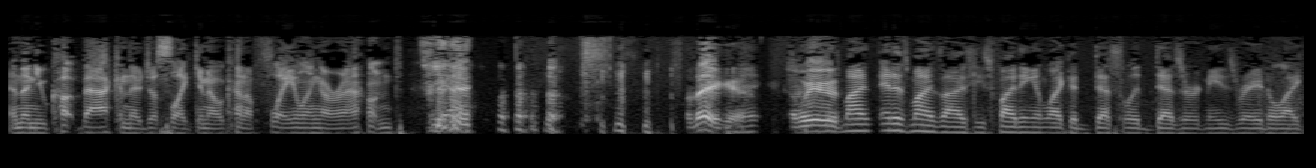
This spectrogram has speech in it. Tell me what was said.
and then you cut back and they're just like you know kind of flailing around. Yeah. Well, there you go. In We, his, mind, in his mind's eyes, he's fighting in like a desolate desert and he's ready to like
